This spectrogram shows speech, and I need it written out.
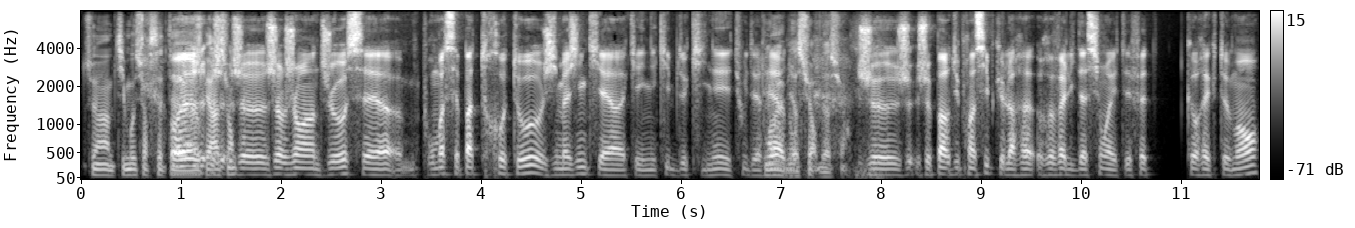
tu as un petit mot sur cette Ouais, euh, je, opération? je- je- je rejoins Joe. euh, pour moi, c'est pas trop tôt. J'imagine qu'il y, a qu'il y a une équipe de kinés et tout derrière. Ouais, bien sûr, bien sûr. Je, pars du principe que la re- revalidation a été faite correctement.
